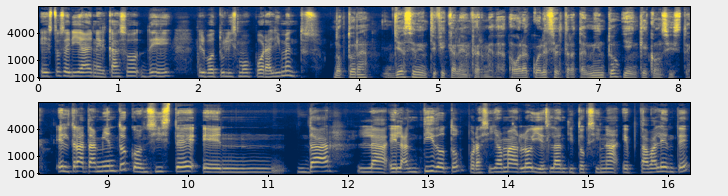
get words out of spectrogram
Esto sería en el caso de el botulismo por alimentos. Doctora, ya se identifica la enfermedad. Ahora, ¿cuál es el tratamiento y en qué consiste? El tratamiento consiste en dar la, el antídoto, por así llamarlo, y es la antitoxina heptavalente,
